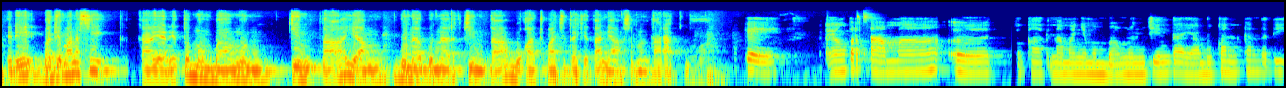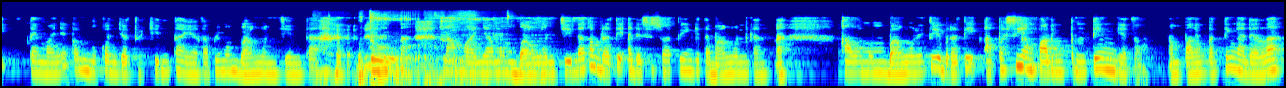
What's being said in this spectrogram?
Jadi bagaimana sih kalian itu membangun cinta yang benar-benar cinta bukan cuma cita-cita yang sementara doang? Oke, yang pertama eh, namanya membangun cinta ya, bukan kan tadi temanya kan bukan jatuh cinta ya, tapi membangun cinta. Betul. namanya membangun cinta kan berarti ada sesuatu yang kita bangun kan. Nah, kalau membangun itu ya berarti apa sih yang paling penting gitu? Yang paling penting adalah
